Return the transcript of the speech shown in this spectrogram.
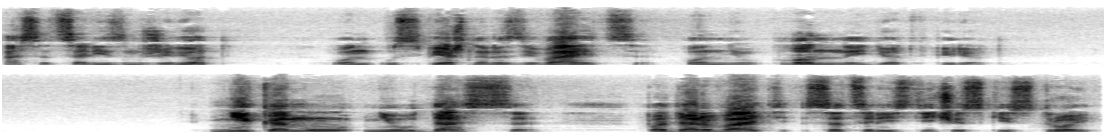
а социализм живет. Он успешно развивается, он неуклонно идет вперед. Никому не удастся подорвать социалистический строй,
